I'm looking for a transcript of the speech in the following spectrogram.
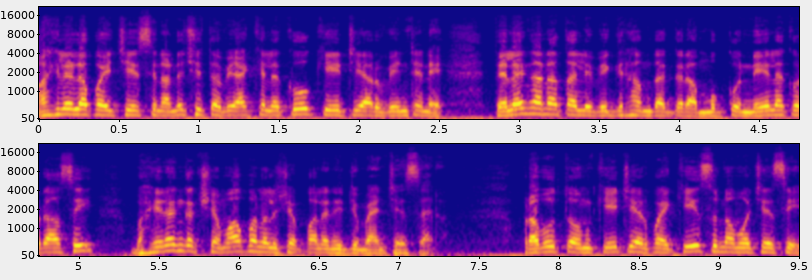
మహిళలపై చేసిన అనుచిత వ్యాఖ్యలకు కేటీఆర్ వెంటనే తెలంగాణ తల్లి విగ్రహం దగ్గర ముక్కు నేలకు రాసి బహిరంగ క్షమాపణలు చెప్పాలని డిమాండ్ చేశారు. ప్రభుత్వం కేటీఆర్పై కేసు నమోదు చేసి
